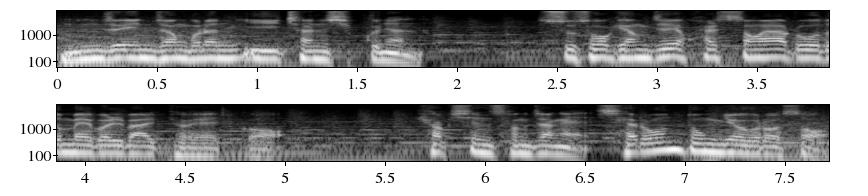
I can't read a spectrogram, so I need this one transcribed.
문재인 정부는 2019년 수소 경제 활성화 로드맵을 발표했고 혁신 성장의 새로운 동력으로서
